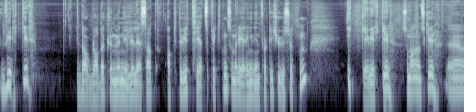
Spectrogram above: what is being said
virker? I Dagbladet kunne vi nylig lese at aktivitetsplikten som regjeringen innførte i 2017, ikke virker som man ønsker. Eh,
